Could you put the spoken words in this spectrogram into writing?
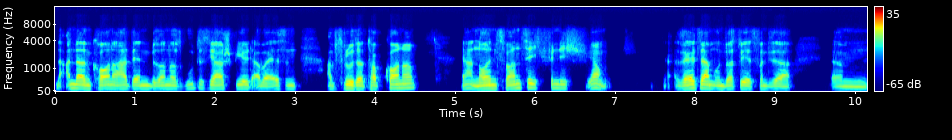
einen anderen Corner hat, der ein besonders gutes Jahr spielt, aber er ist ein absoluter Top-Corner. Ja, 29 finde ich, ja, seltsam. Und was du jetzt von dieser ähm,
